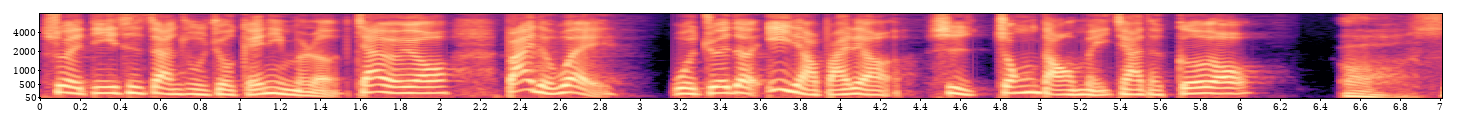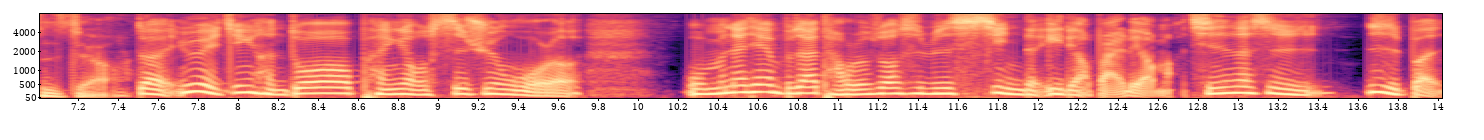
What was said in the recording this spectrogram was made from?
所以第一次赞助就给你们了，加油哟！By the way，我觉得一了百了是中岛美嘉的歌哦，哦，是这样，对，因为已经很多朋友私讯我了。我们那天不是在讨论说是不是信的一了百了嘛？其实那是日本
